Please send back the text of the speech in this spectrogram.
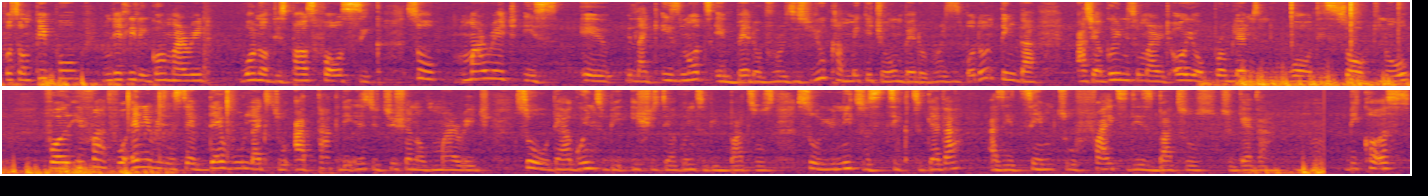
For some people immediately they got married one of the spouse falls sick. So marriage is a like is not a bed of roses. You can make it your own bed of roses but don't think that as you're going into marriage all your problems in the world is solved no. For in fact for any reason the devil likes to attack the institution of marriage. So there are going to be issues there are going to be battles. So you need to stick together as a team to fight these battles together because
